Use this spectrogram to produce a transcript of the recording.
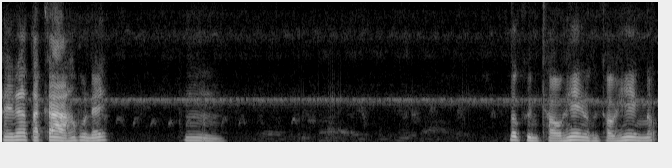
ให้หน้าตากร้าของพุ่นเด้ อืมรถขึ้นเขาแห้งรถขึ้นเขาแห้งเนาะ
